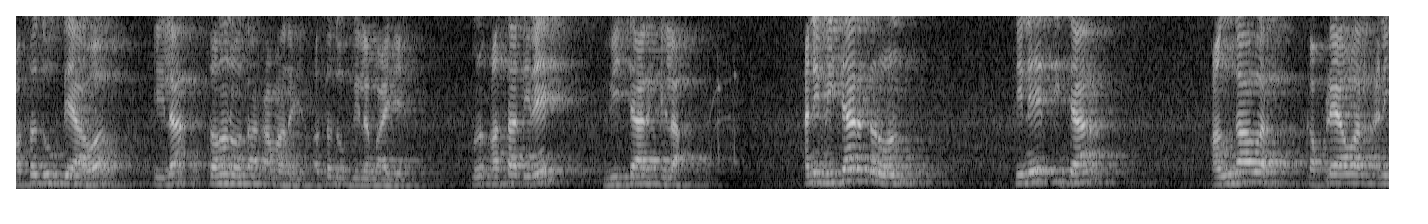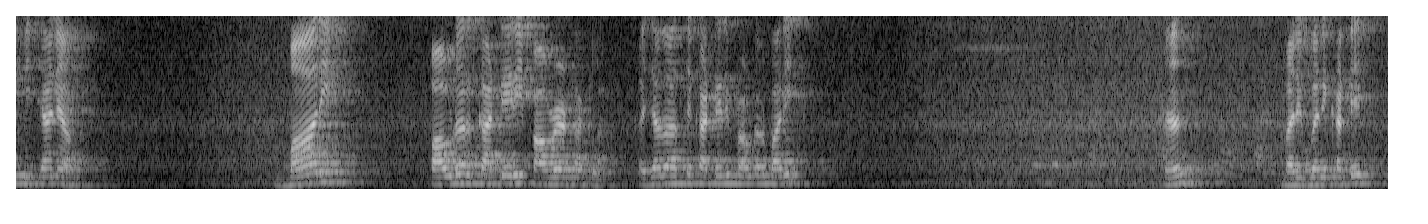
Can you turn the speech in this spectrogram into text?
असं दुःख द्यावं हिला सहन होता कामा नये असं दुःख दिलं पाहिजे. म्हणून असा तिने विचार केला. आणि विचार करून तिने तिच्या अंगावर कपड्यावर आणि बिछाण्यावर बारीक पावडर काटेरी पावडर टाकला. कशाचा असते काटेरी पावडर बारीक? बारीक बारीक काटे?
